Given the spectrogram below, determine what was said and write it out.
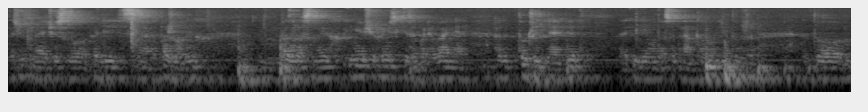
значительное число лиц пожилых, возрастных, имеющих хронические заболевания, тот же диабет или вот особенно онкология тоже, то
